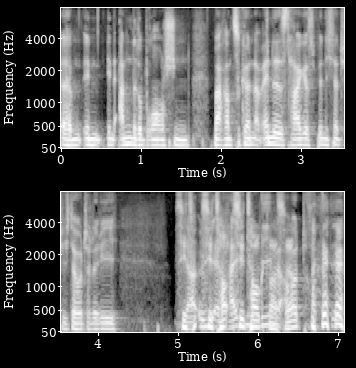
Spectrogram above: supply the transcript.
ähm, in, in andere Branchen machen zu können. Am Ende des Tages bin ich natürlich der Hotellerie Sie, ja, sie, erhalten sie taugt was, ja. aber trotzdem,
